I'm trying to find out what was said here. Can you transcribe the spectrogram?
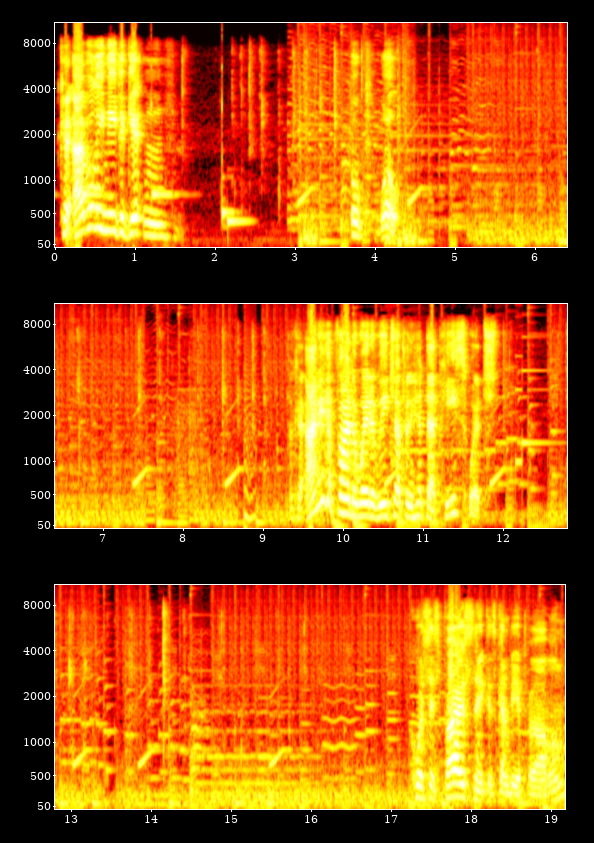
Okay, I really need to get in... Oops, whoa. Okay, I need to find a way to reach up and hit that P course, this fire snake is gonna be a problem.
